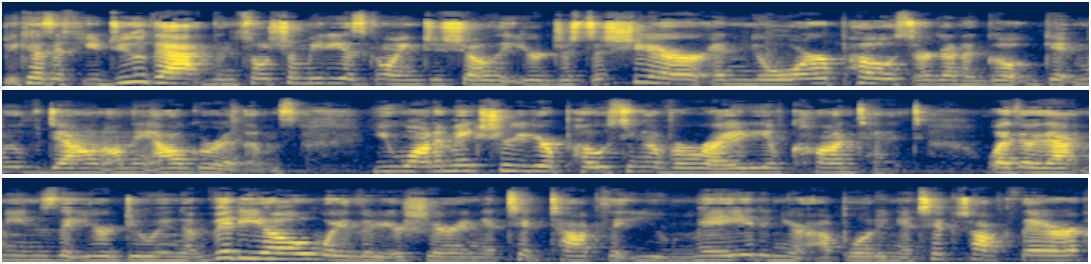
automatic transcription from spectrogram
because if you do that then social media is going to show that you're just a share and your posts are going to go get moved down on the algorithms. You want to make sure you're posting a variety of content whether that means that you're doing a video, whether you're sharing a TikTok that you made and you're uploading a TikTok there,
